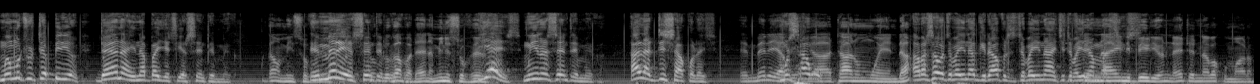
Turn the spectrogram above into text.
Mwe mututte billion. Diana alina budget ya sente meka Gamba Minister of Emmere Health. ya sente Tugamba meka? Diana, Minister of Health. yes muyina sente meka aladisa akolaki abasawo tebalina giravusi tebalina ki tebalina 9 masiki billion naye tenaba kumala.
